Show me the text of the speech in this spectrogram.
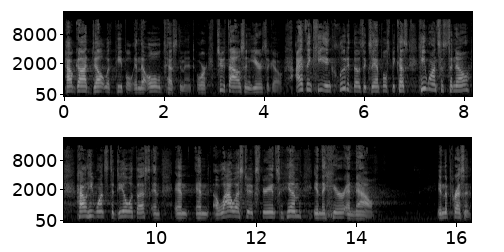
How God dealt with people in the Old Testament or 2,000 years ago. I think He included those examples because He wants us to know how He wants to deal with us and, and, and allow us to experience Him in the here and now in the present.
